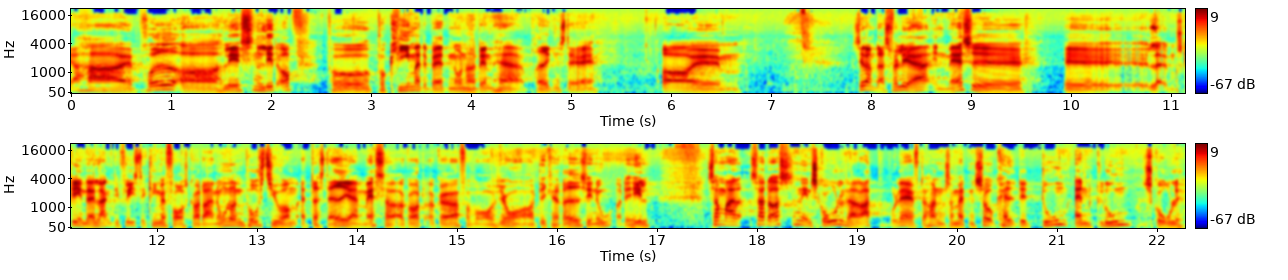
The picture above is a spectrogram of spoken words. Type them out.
Jeg har øh, prøvet at læse sådan lidt op på, på klimadebatten under den her prædikensdag. Og øh, selvom der selvfølgelig er en masse, øh, måske endda langt de fleste klimaforskere, der er nogenlunde positive om, at der stadig er masser af godt at gøre for vores jord, og det kan reddes endnu og det hele, så, er, så er der også sådan en skole, der er ret populær efterhånden, som er den såkaldte Doom and Gloom skole.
